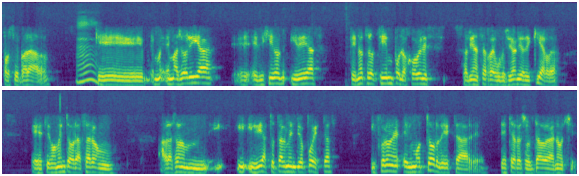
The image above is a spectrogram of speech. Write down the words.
por separado, mm. que en, mayoría eh, eligieron ideas que en otro tiempo los jóvenes solían ser revolucionarios de izquierda. En este momento abrazaron, abrazaron ideas totalmente opuestas y fueron el motor de, esta, de este resultado de la noche,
